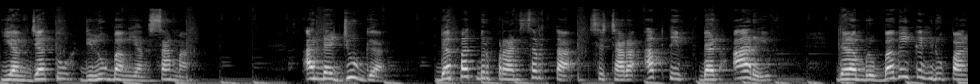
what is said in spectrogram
yang jatuh di lubang yang sama." Anda juga dapat berperan serta secara aktif dan arif dalam berbagai kehidupan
